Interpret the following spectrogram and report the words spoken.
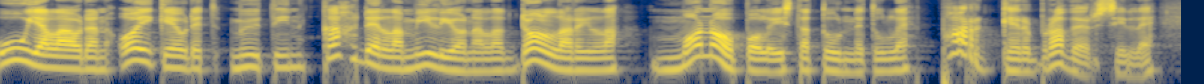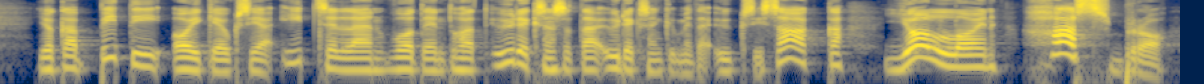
Uujalaudan oikeudet myytiin kahdella miljoonalla dollarilla monopolista tunnetulle Parker Brothersille, joka piti oikeuksia itsellään vuoteen 1991 saakka, jolloin Hasbro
